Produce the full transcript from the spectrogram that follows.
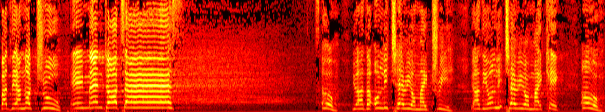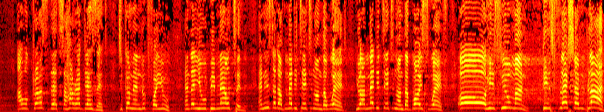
but they are not true. Amen, daughters. So, you are the only cherry on my tree. You are the only cherry on my cake. Oh, I will cross the Sahara Desert to come and look for you. And then you will be melting. And instead of meditating on the word, you are meditating on the boy's words. Oh, he's human. He's flesh and blood.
